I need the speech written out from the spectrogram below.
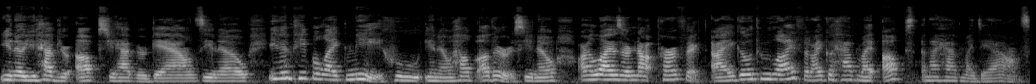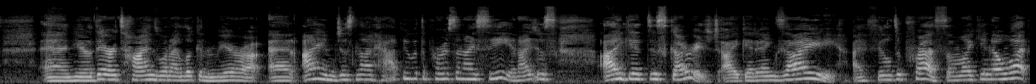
You know, you have your ups, you have your downs, you know, even people like me who, you know, help others, you know, our lives are not perfect. I go through life and I go have my ups and I have my downs. And, you know, there are times when I look in the mirror and I am just not happy with the person person I see. And I just, I get discouraged. I get anxiety. I feel depressed. I'm like, you know what?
